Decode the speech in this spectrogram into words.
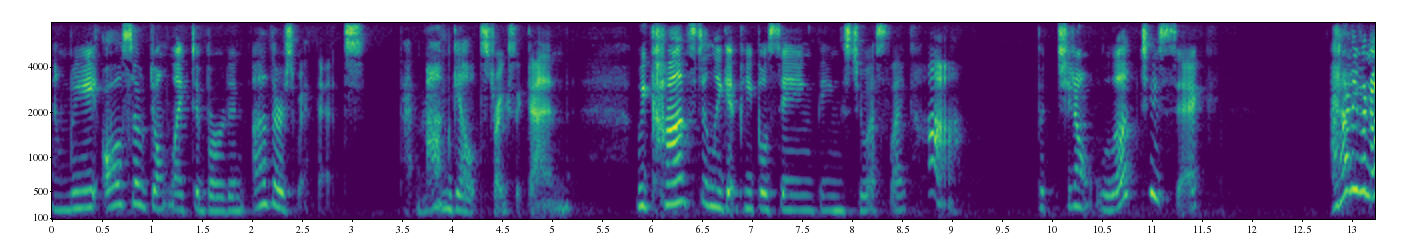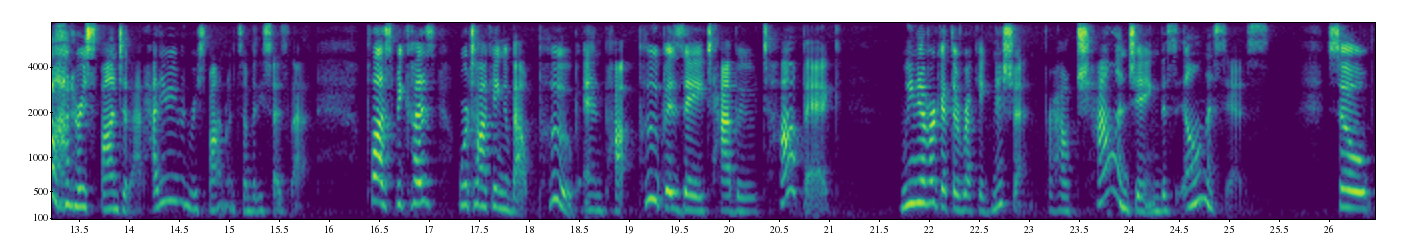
And we also don't like to burden others with it. That mom guilt strikes again. We constantly get people saying things to us like, huh, but you don't look too sick. I don't even know how to respond to that. How do you even respond when somebody says that? Plus, because we're talking about poop and poop is a taboo topic, we never get the recognition for how challenging this illness is. So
